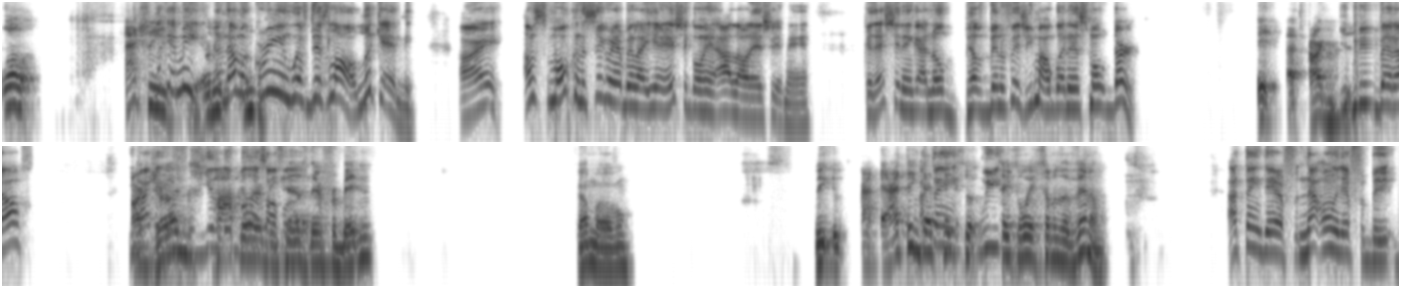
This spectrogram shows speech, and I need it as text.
well actually Look at me. And I'm agreeing with this law. Look at me. All right. I'm smoking a cigarette, being like, yeah, they should go ahead and outlaw that shit, man. Because that shit ain't got no health benefits. You might go ahead and smoke dirt. it, uh, are You'd be better off. You are get a- drugs get a little popular buzz off of because they're forbidden? Some of them. We- I, I think I that think takes, we- takes away some of the venom. I think they're not only they're forbi-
